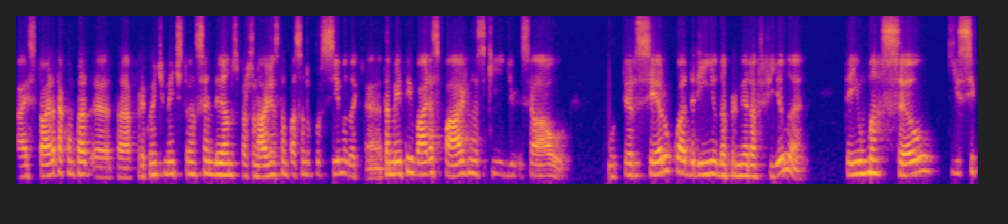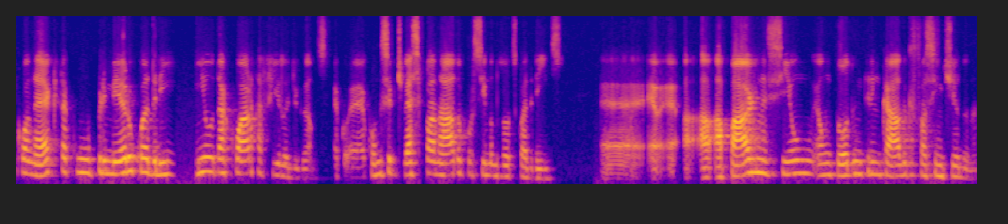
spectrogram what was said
a história está é, tá frequentemente transcendendo, os personagens estão passando por cima daqui. É, também tem várias páginas que, sei lá, o, o terceiro quadrinho da primeira fila tem uma ação que se conecta com o primeiro quadrinho da quarta fila, digamos. É, é como se ele tivesse planado por cima dos outros quadrinhos. É, é, é a, a, página em si é um, é um todo intrincado que faz sentido, né?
